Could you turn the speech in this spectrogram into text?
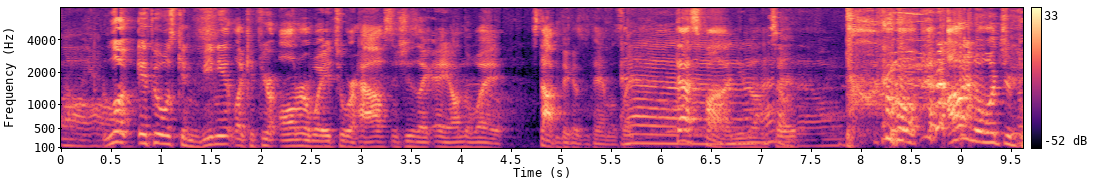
Oh, Look, if it was convenient, like if you're on her way to her house and she's like, hey, on the way, stop and pick up some tampons. Like, that's fine, you know what I'm Uh, I saying? don't know. I don't know what your beef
